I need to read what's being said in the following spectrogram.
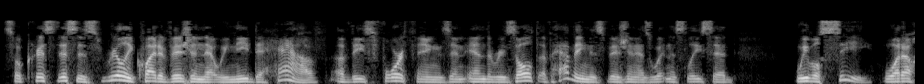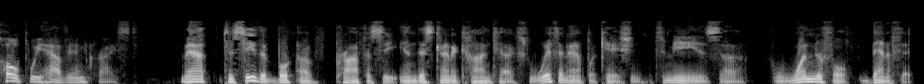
So Chris, this is really quite a vision that we need to have of these four things and, and the result of having this vision, as Witness Lee said, we will see what a hope we have in Christ. Matt, to see the book of prophecy in this kind of context with an application, to me is a wonderful benefit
